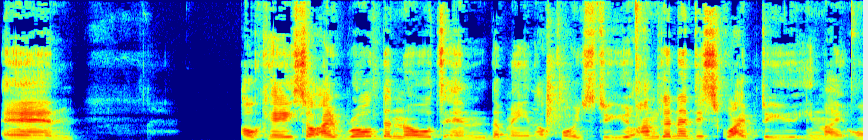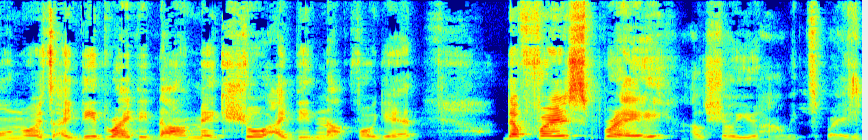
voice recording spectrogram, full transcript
And okay, so I wrote the notes and the main accords to you. I'm to describe to you in my own words. I did write it down. Make sure I did not forget. The first spray, I'll show you how it spray.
